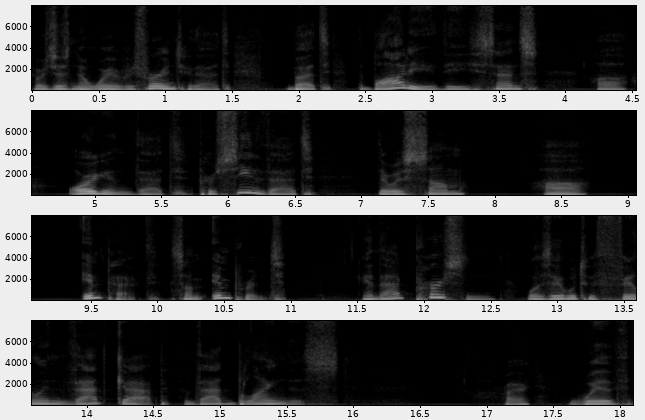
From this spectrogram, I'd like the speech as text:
There was just no way of referring to that. But the body, the sense uh, organ that perceived that, there was some uh, impact, some imprint. And that person was able to fill in that gap, that blindness, right, with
